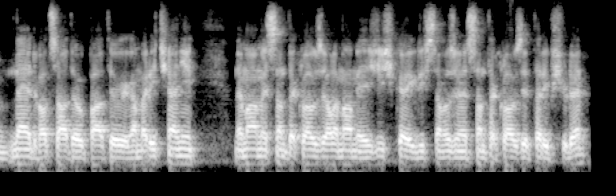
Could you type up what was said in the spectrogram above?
ne 25. jak američani, nemáme Santa Claus, ale máme Ježíška, i když samozřejmě Santa Claus je tady všude.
